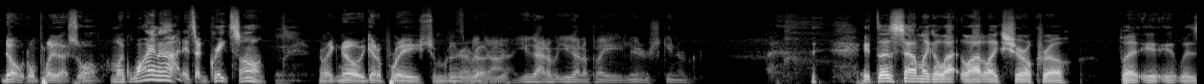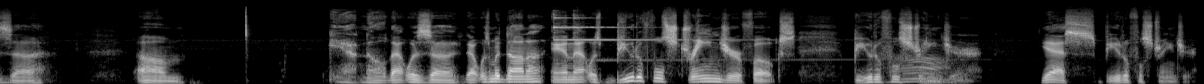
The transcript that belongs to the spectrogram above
no, don't play that song. I'm like, why not? It's a great song. You're like, no, we got to play. You gotta you gotta play Lynyrd Skynyrd. It does sound like a lot, a lot like Sheryl Crow, but it, it was, uh, um, yeah, no, that was uh, that was Madonna, and that was "Beautiful Stranger," folks. "Beautiful Stranger," yes, "Beautiful Stranger."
